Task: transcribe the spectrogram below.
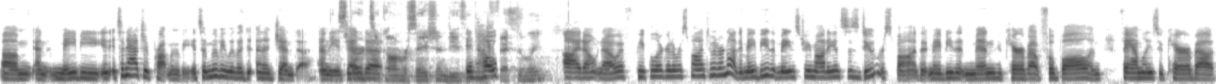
Um, and maybe it, it's an agitprop movie. It's a movie with a, an agenda, and the It agenda. starts a conversation. Do you think hopes- effectively? I don't know if people are going to respond to it or not. It may be that mainstream audiences do respond. It may be that men who care about football and families who care about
